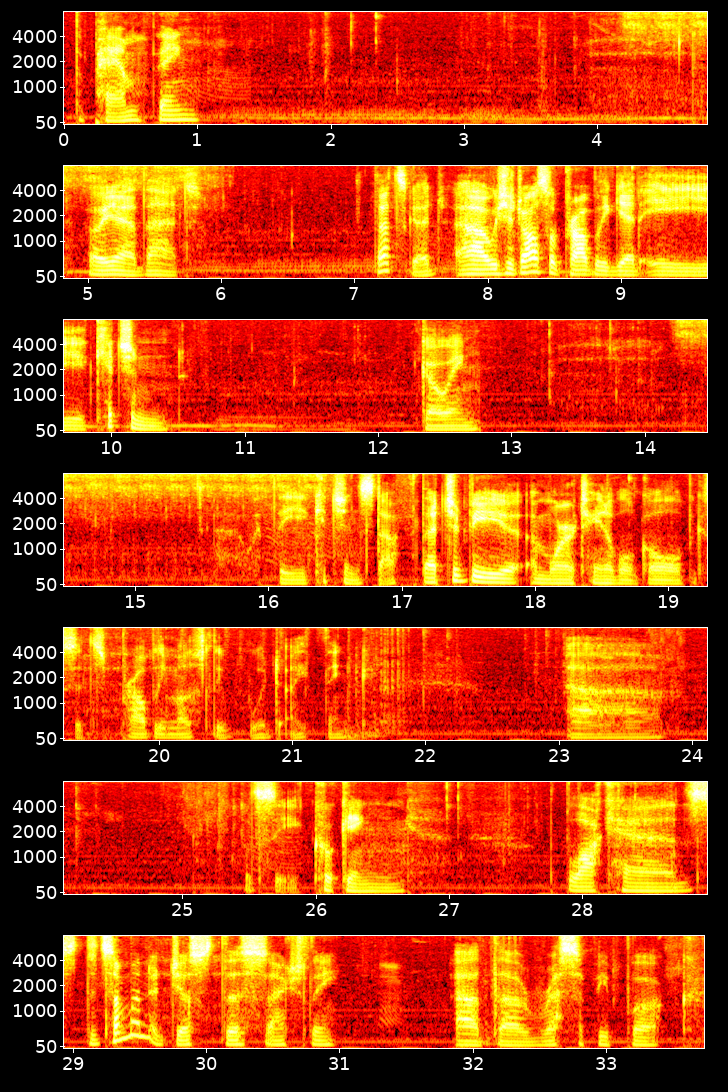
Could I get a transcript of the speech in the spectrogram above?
The Pam thing? Oh yeah, that. That's good. Uh, we should also probably get a kitchen going. With the kitchen stuff. That should be a more attainable goal because it's probably mostly wood, I think. Uh, let's see, cooking, blockheads. Did someone adjust this actually? Uh, the recipe book.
